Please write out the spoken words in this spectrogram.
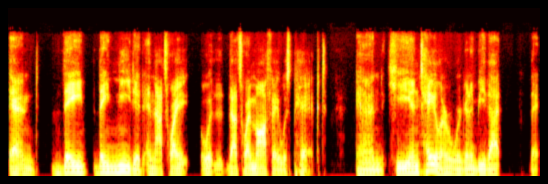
And they they needed, and that's why that's why Mafe was picked. And he and Taylor were going to be that that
